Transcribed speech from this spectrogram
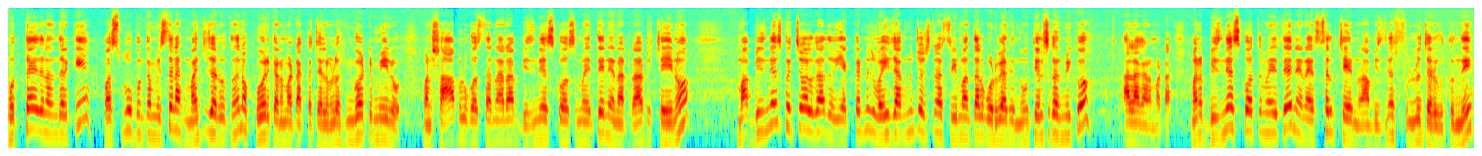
ముత్తైదులందరికీ పసుపు కుంకం ఇస్తే నాకు మంచి జరుగుతుందని ఒక కోరిక అనమాట అక్క చెల్లెంలో. ఇంకోటి మీరు మన షాపులకు వస్తున్నారా బిజినెస్ కోసం అయితే నేను అట్లా చేయను. మా బిజినెస్కి వచ్చేవాళ్ళు కాదు ఎక్కడి నుంచి వైజాగ్ నుంచి వచ్చిన శ్రీమంతాలు గొడవకి నువ్వు తెలుసు కదా మీకు? అలాగనమాట. మన బిజినెస్ కోసం అయితే నేను అస్సలు చేయను. నా బిజినెస్ ఫుల్ జరుగుతుంది.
